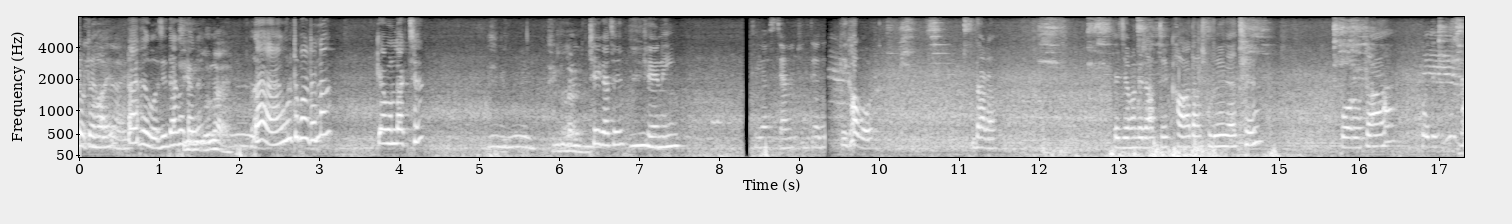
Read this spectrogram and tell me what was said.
লোটে হয় হয়। তাই তো বলছি দেখো তাহলে। হ্যাঁ উল্টো পাল্টা না? কেমন লাগছে? ঠিক আছে খেয়ে নিই। কী খবর? দাঁড়া এই যে আমাদের রাত্রে খাওয়া দাওয়া শুরু হয়ে গেছে। পরোটা পরোটা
